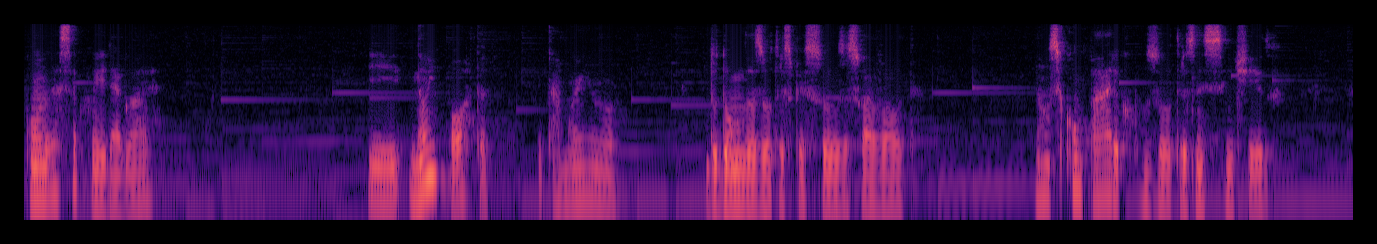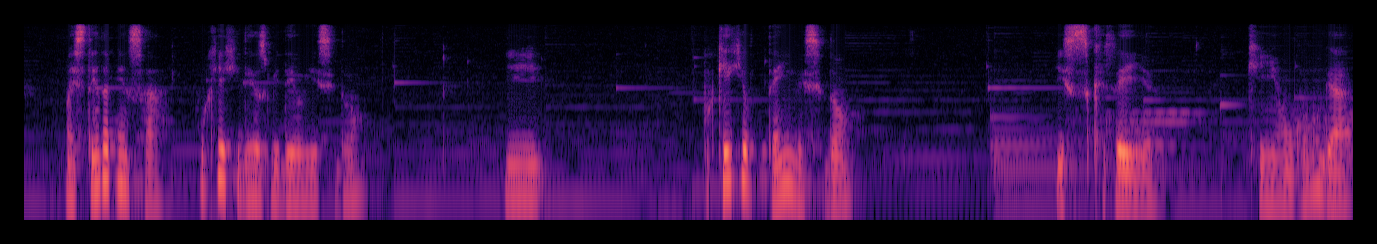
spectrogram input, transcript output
Conversa com ele agora. E não importa o tamanho do dom das outras pessoas à sua volta. Não se compare com os outros nesse sentido. Mas tenta pensar, por que que Deus me deu esse dom? E por que que eu tenho esse dom? creia que em algum lugar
